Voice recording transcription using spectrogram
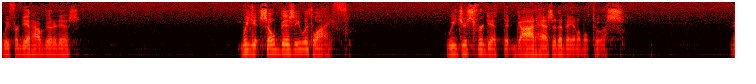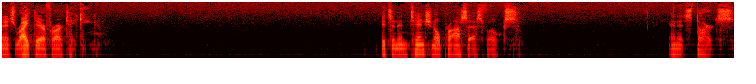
we forget how good it is. We get so busy with life, we just forget that God has it available to us. And it's right there for our taking. It's an intentional process, folks. And it starts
